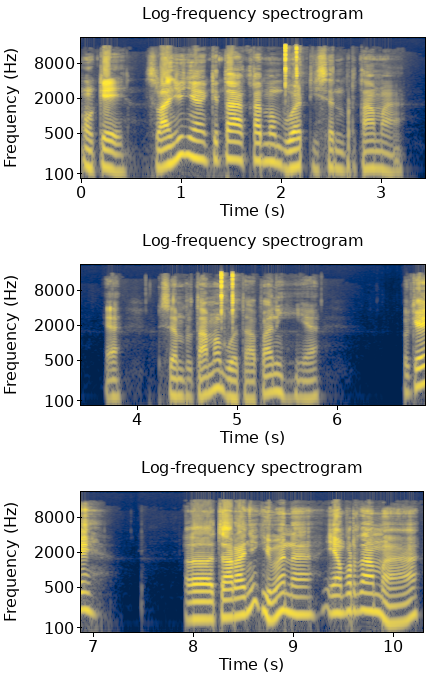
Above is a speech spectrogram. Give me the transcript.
Oke, selanjutnya kita akan membuat desain pertama ya. Desain pertama buat apa nih ya? Oke, e, caranya gimana? Yang pertama,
